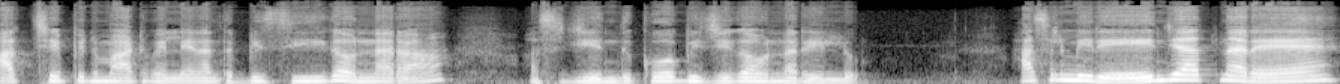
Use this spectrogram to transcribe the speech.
అత్త చెప్పిన మాట వెళ్ళేనంత బిజీగా ఉన్నారా? అసలు ఎందుకో బిజీగా ఉన్నారు వీళ్ళు. అసలు మీరేం చేస్తున్నారే?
